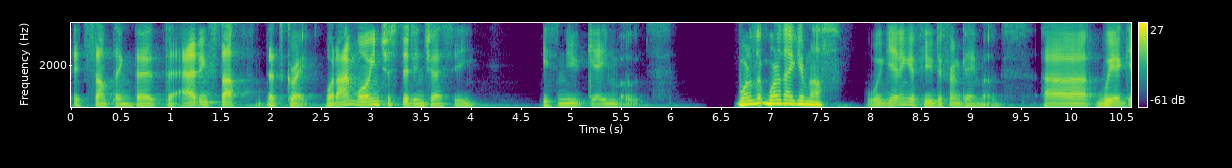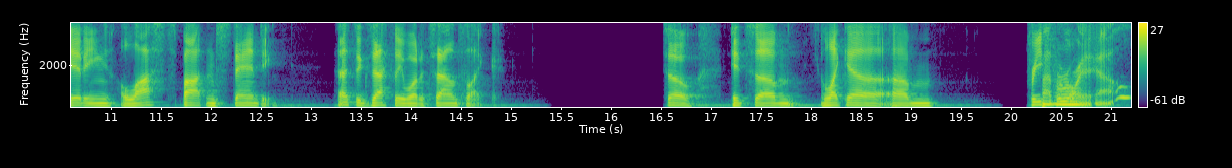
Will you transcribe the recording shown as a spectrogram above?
It's something. They're, they're adding stuff. That's great. What I'm more interested in, Jesse, is new game modes. What are, the, what are they giving us? We're getting a few different game modes. Uh, we're getting Last Spartan Standing. That's exactly what it sounds like. So it's um like a um free Battle for all. Royale?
